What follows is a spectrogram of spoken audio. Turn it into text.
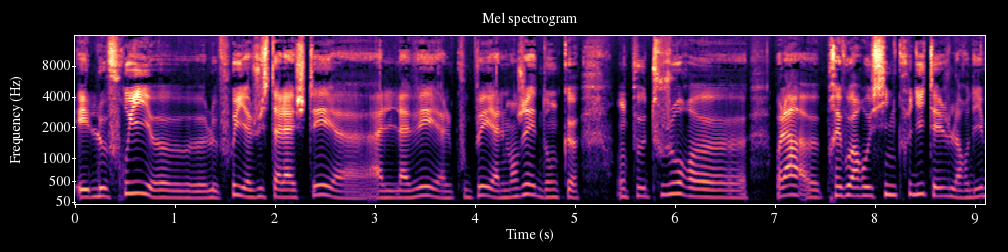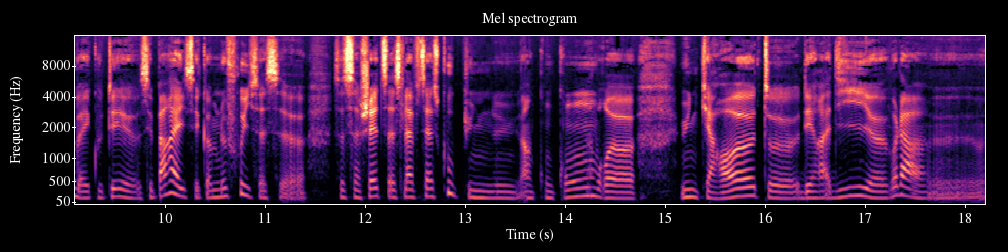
Et le fruit, euh, le fruit, il y a juste à l'acheter, à, le laver, à le couper, à le manger. Donc, euh, on peut toujours, euh, voilà, prévoir aussi une crudité. Je leur dis, bah écoutez, c'est pareil, c'est comme le fruit, ça ça s'achète, ça se lave, ça se coupe. Une, un concombre une carotte, euh, des radis, euh, voilà. Euh,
